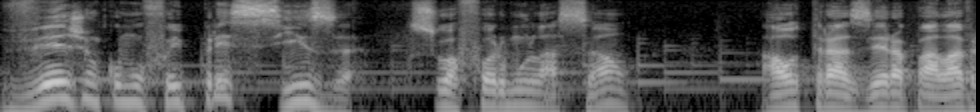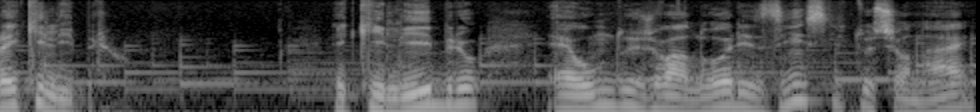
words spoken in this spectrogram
Vejam como foi precisa sua formulação ao trazer a palavra equilíbrio. Equilíbrio é um dos valores institucionais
